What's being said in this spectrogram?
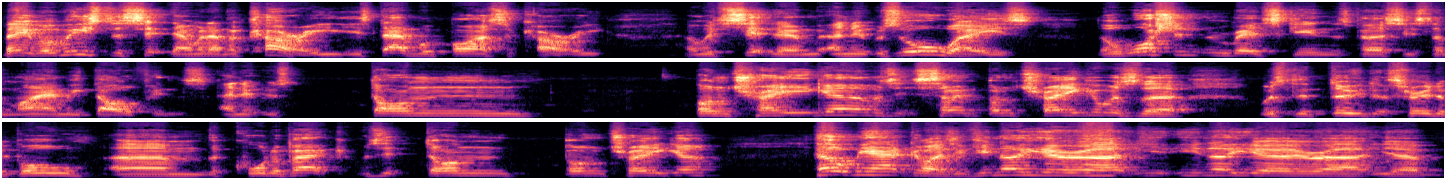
But anyway, we used to sit down, we'd have a curry. His dad would buy us a curry, and we'd sit there, and it was always the Washington Redskins versus the Miami Dolphins, and it was Don Bontrager. Was it something? Bontrager was the was the dude that threw the ball. Um, the quarterback was it Don Bontrager? Help me out, guys. If you know your, uh, you, you, know your, uh, your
